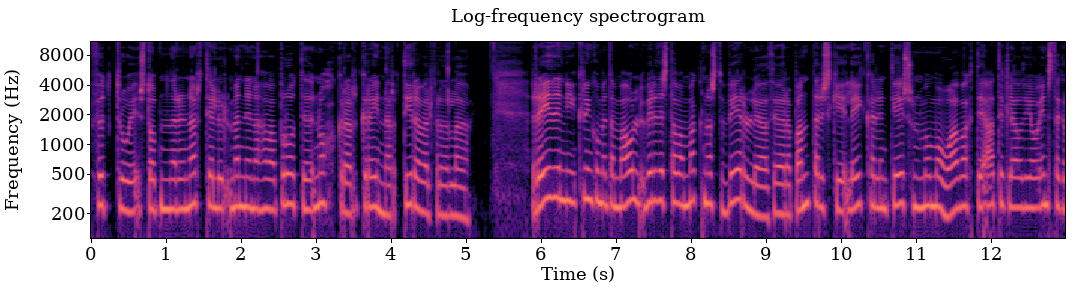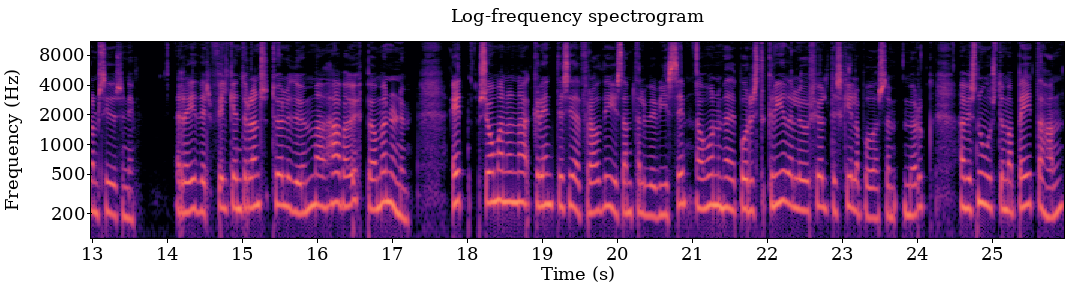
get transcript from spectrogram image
fulltrúi stofnunarinnar telur mennin að hafa brotið nokkrar greinar dýravelferðarlaga. Reyðin í kringum þetta mál virðist hafa magnast verulega þegar að bandaríski leikarin Jason Momoa vakti aðtikla á því á Instagram síðu sinni. Reyðir fylgjendur hans töluðu um að hafa uppi á mönnunum. Einn sjómanana greindi síðan frá því í samtali við vísi að honum hefði borist gríðarlegur fjöldi skilabóða sem mörg hafi snúist um að beita hann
